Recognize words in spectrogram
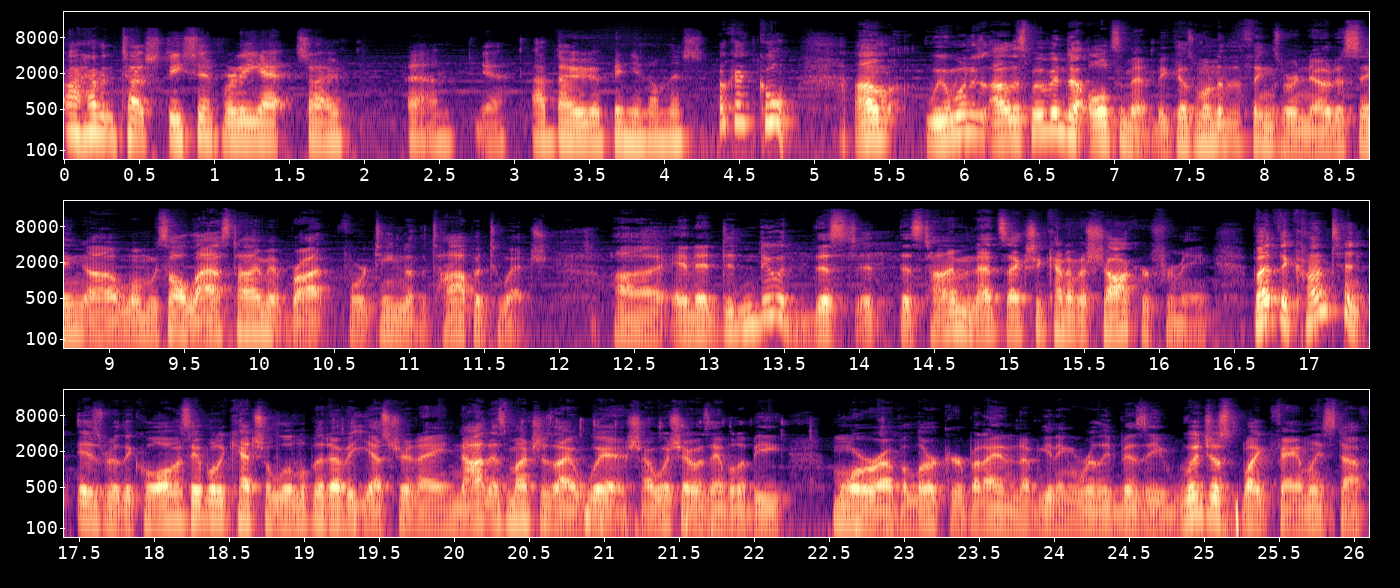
I haven't touched desynth really yet, so um, yeah, I have no opinion on this. Okay, cool. Um, we want to uh, let's move into Ultimate because one of the things we're noticing uh, when we saw last time it brought 14 to the top of Twitch, uh, and it didn't do it this at this time, and that's actually kind of a shocker for me. But the content is really cool. I was able to catch a little bit of it yesterday, not as much as I wish. I wish I was able to be more of a lurker, but I ended up getting really busy with just like family stuff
